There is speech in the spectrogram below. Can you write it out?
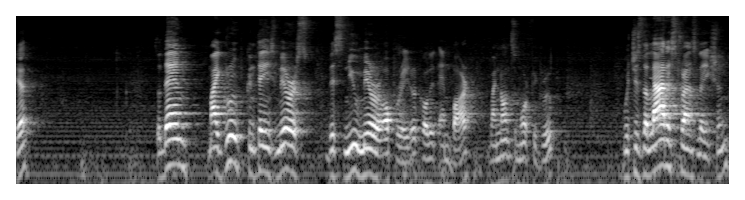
Yeah? So then my group contains mirrors, this new mirror operator, call it m bar, my non-symmorphic group, which is the lattice translation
